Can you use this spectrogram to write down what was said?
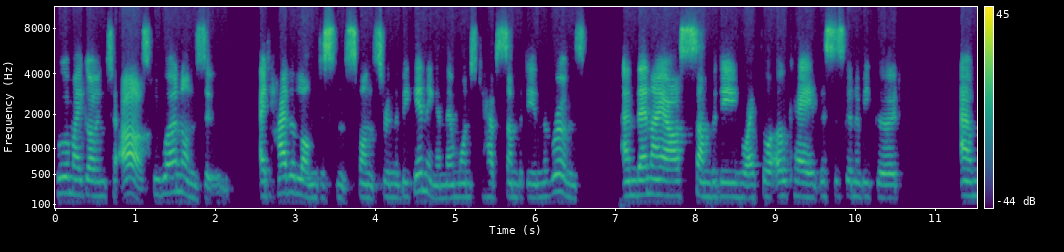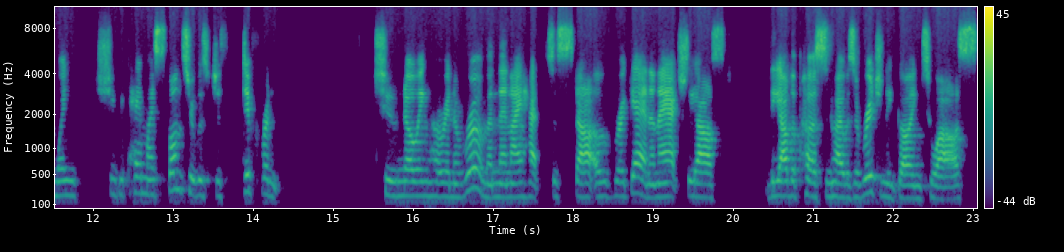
who am I going to ask? We weren't on Zoom. I'd had a long distance sponsor in the beginning and then wanted to have somebody in the rooms. And then I asked somebody who I thought, okay, this is going to be good. And when she became my sponsor, it was just different to knowing her in a room. And then I had to start over again. And I actually asked the other person who I was originally going to ask.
